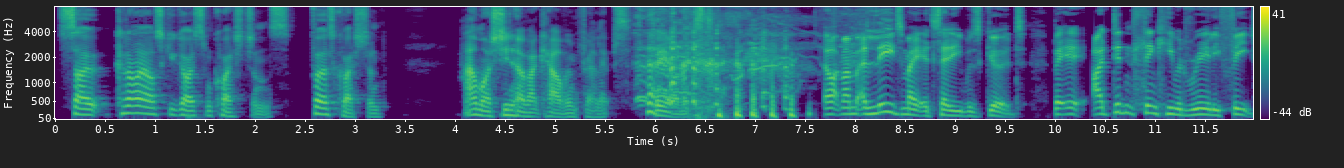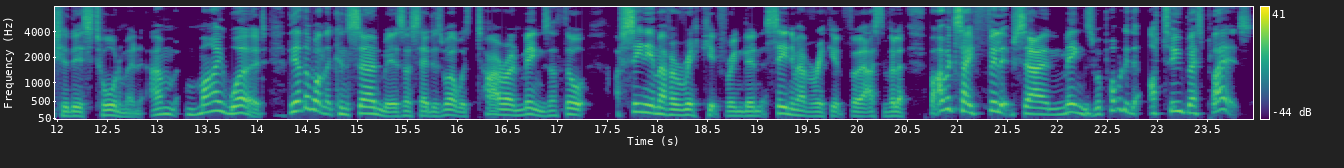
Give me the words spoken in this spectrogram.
so can I ask you guys some questions? First question How much do you know about Kalvin Phillips? Be honest. like my, a Leeds mate had said he was good, but it, I didn't think he would really feature this tournament. Um, my word. The other one that concerned me, as I said as well, was Tyrone Mings. I thought I've seen him have a ricket for England, seen him have a ricket for Aston Villa, but I would say Phillips and Mings were probably the, our two best players.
